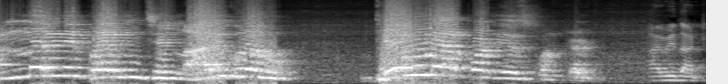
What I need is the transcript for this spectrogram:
అందరినీ ప్రేమించే నాయకులను దేవుడు ఏర్పాటు చేసుకుంటాడు. ఆ విధంగా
